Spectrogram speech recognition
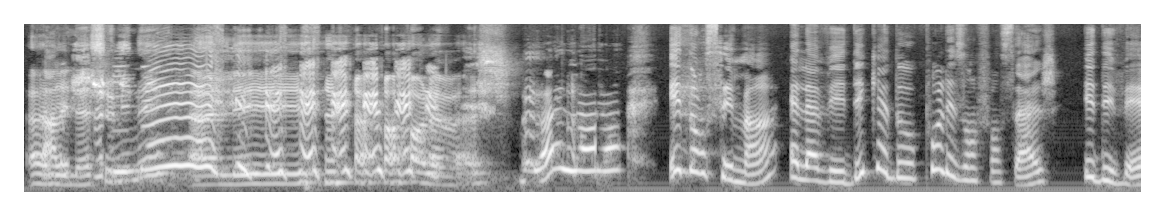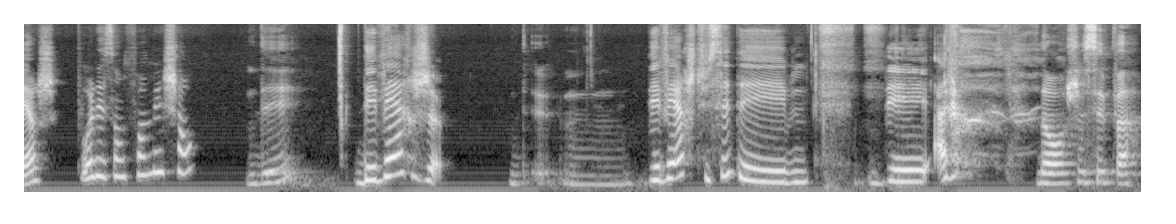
Allez, la, cheminée. Allez Oh la vache Voilà Et dans ses mains, elle avait des cadeaux pour les enfants sages et des verges pour les enfants méchants. Des Des verges de- Des verges, tu sais, des... des... Alors, Non, je sais pas.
